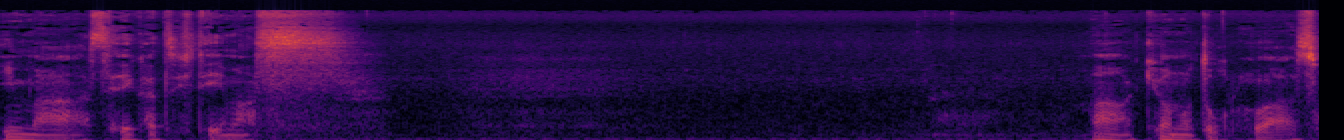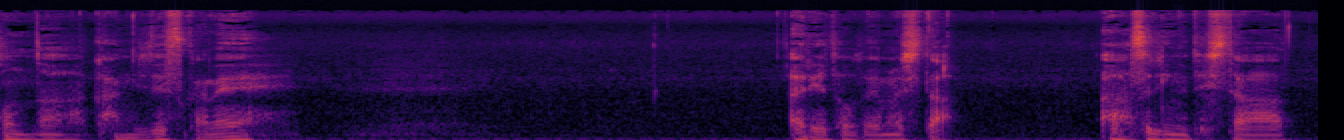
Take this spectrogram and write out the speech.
今生活しています。まあ今日のところはそんな感じですかね。ありがとうございました。アースリングでした。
